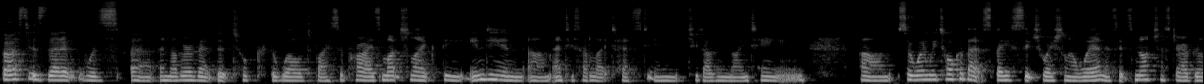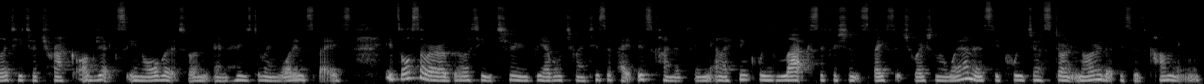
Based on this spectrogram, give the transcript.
first is that it was uh, another event that took the world by surprise, much like the Indian um, anti satellite test in 2019. Um, so, when we talk about space situational awareness, it's not just our ability to track objects in orbit and, and who's doing what in space, it's also our ability to be able to anticipate this kind of thing. And I think we lack sufficient space situational awareness if we just don't know that this is coming.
